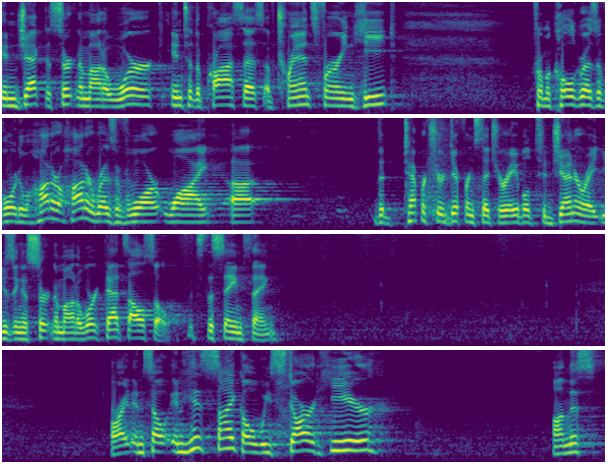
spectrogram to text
inject a certain amount of work into the process of transferring heat from a cold reservoir to a hotter, hotter reservoir, why uh, the temperature difference that you're able to generate using a certain amount of work, that's also, it's the same thing. All right, and so in his cycle, we start here on this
